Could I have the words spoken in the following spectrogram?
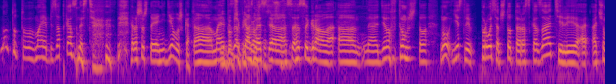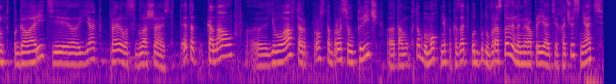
Ну, тут моя безотказность. Хорошо, что я не девушка. А, моя безотказность а, сыграла. А, а, дело в том, что, ну, если просят что-то рассказать или о, о чем-то поговорить, э, я, как правило, соглашаюсь. Этот канал, э, его автор просто бросил клич, э, там, кто бы мог мне показать, вот буду в Ростове на мероприятии, хочу снять...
